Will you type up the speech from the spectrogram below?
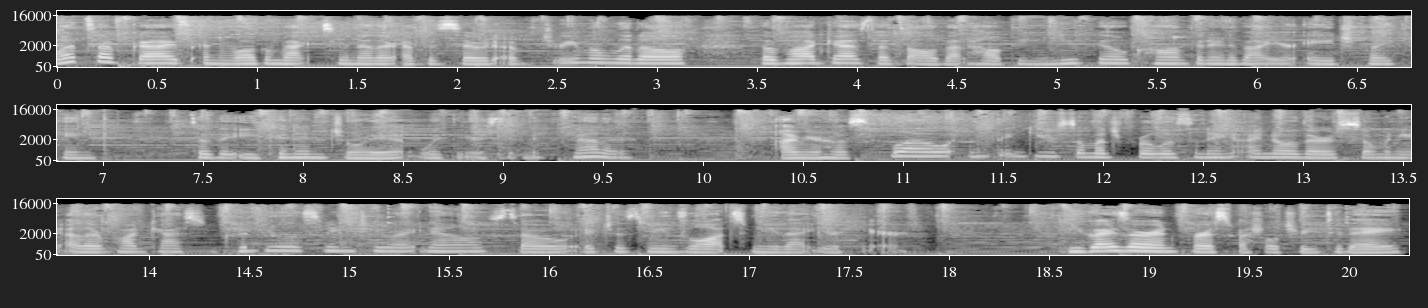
What's up, guys, and welcome back to another episode of Dream a Little, the podcast that's all about helping you feel confident about your age play kink so that you can enjoy it with your significant other. I'm your host, Flo, and thank you so much for listening. I know there are so many other podcasts you could be listening to right now, so it just means a lot to me that you're here. You guys are in for a special treat today,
